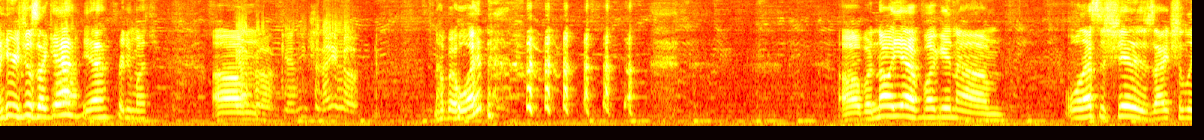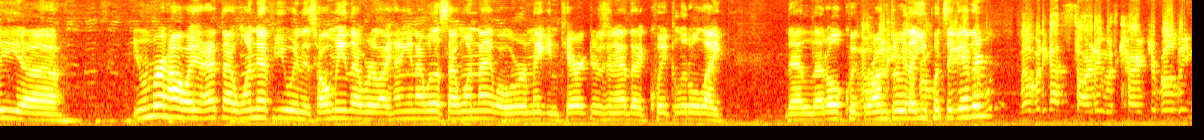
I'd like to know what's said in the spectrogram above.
Yeah. You're just like, yeah, yeah, pretty much. Um, but uh, que dicen ellos? But what? Oh, but no, yeah, fucking um. Well, that's the shit. Is actually uh. You remember how I had that one nephew and his homie that were like hanging out with us that one night while we were making characters and had that quick little like that little quick Nobody run through that you put together? Nobody got started with character building.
